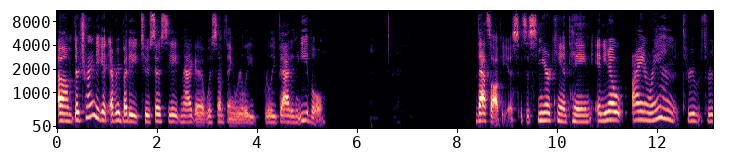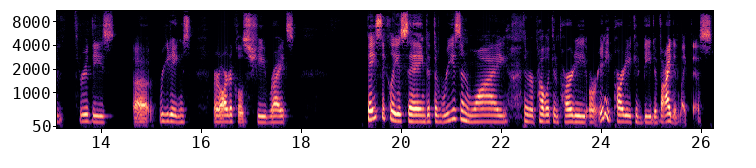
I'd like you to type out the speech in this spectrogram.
Um, they're trying to get everybody to associate MAGA with something really, really bad and evil. That's obvious. It's a smear campaign, and you know, Ayn Rand through through through these uh, readings or articles she writes basically is saying that the reason why the Republican Party or any party could be divided like this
